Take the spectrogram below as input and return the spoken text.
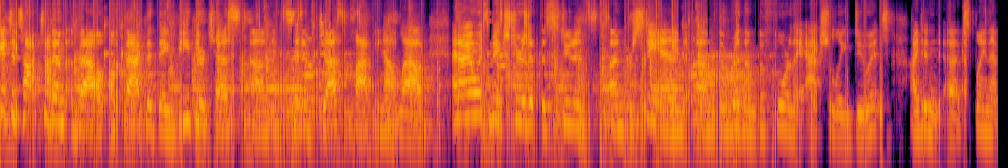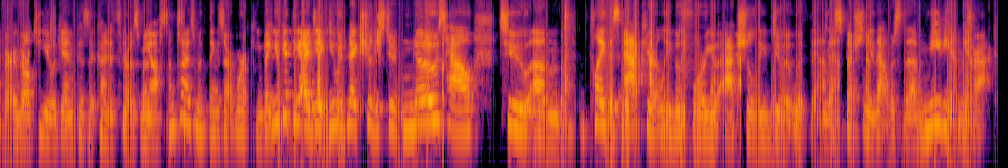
Get to talk to them about the fact that they beat their chest um, instead of just clapping out loud. And I always make sure that the students understand um, the rhythm before they actually do it. I didn't uh, explain that very well to you again because it kind of throws me off sometimes when things aren't working. But you get the idea. You would make sure the student knows how to um, play this accurately before you actually do it with them. Especially that was the medium track.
